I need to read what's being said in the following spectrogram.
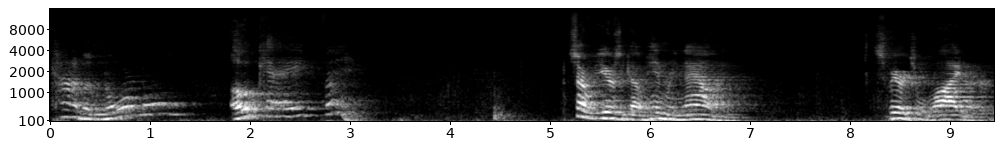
kind of a normal, okay thing. Several years ago, Henry Nouwen, spiritual writer,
